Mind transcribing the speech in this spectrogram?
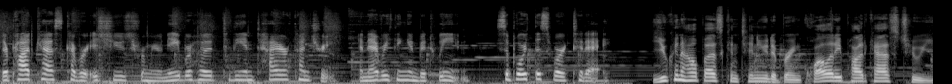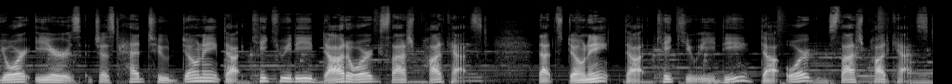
Their podcasts cover issues from your neighborhood to the entire country and everything in between. Support this work today. You can help us continue to bring quality podcasts to your ears. Just head to donate.kqed.org slash podcast. That's donate.kqed.org slash podcast.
